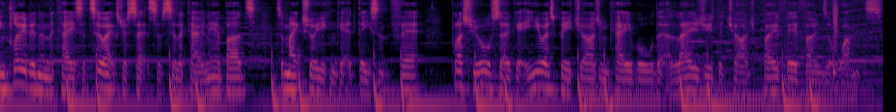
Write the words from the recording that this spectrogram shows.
Included in the case are two extra sets of silicone earbuds to make sure you can get a decent fit, plus you also get a USB charging cable that allows you to charge both earphones at once.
